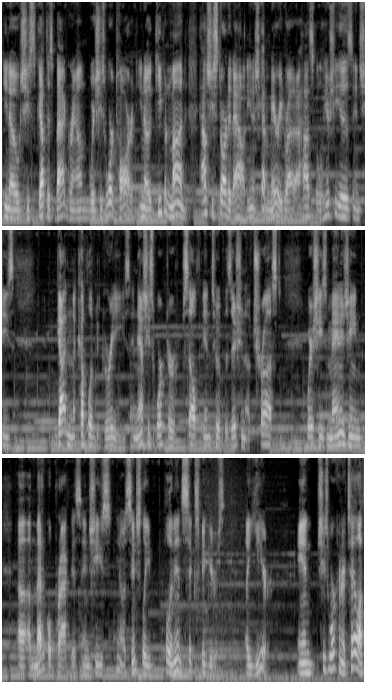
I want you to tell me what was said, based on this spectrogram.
You know, she's got this background where she's worked hard. You know, keep in mind how she started out. You know, she got married right out of high school. Here she is, and she's gotten a couple of degrees, and now she's worked herself into a position of trust where she's managing uh, a medical practice and she's you know essentially pulling in six figures a year and she's working her tail off.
